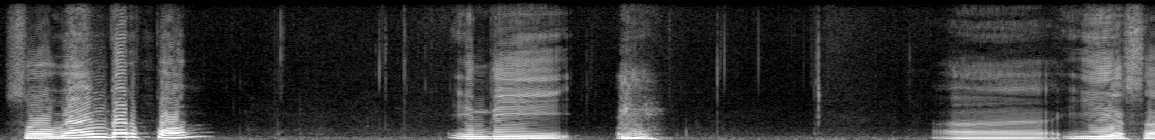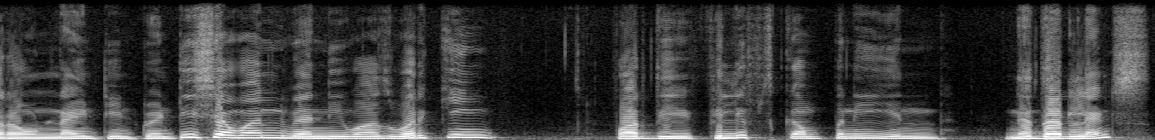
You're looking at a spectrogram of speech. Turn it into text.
So, van der Pol in the uh, years around 1927 when he was working for the Philips company in Netherlands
